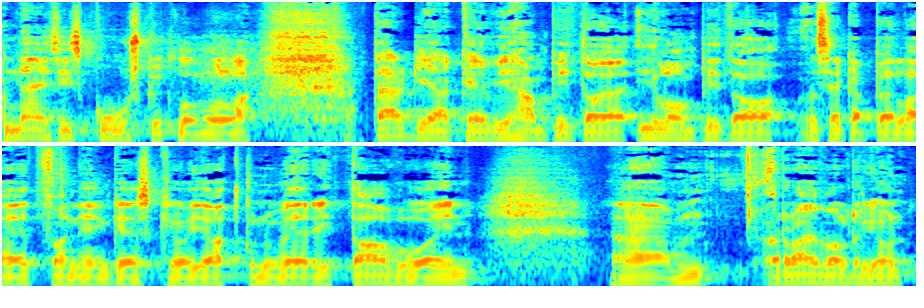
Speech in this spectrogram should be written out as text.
Näin siis 60-luvulla. Tälläkin jälkeen vihanpito ja ilonpito sekä pelaajat fanien kesken on jatkunut eri tavoin. Ähm, rivalry on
